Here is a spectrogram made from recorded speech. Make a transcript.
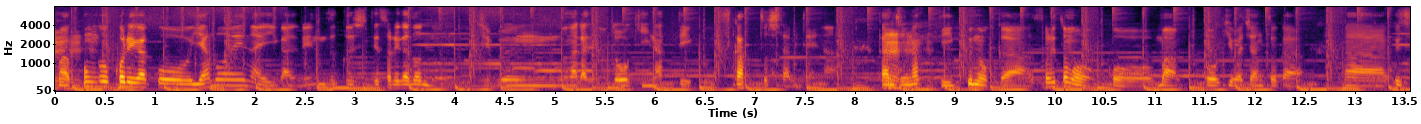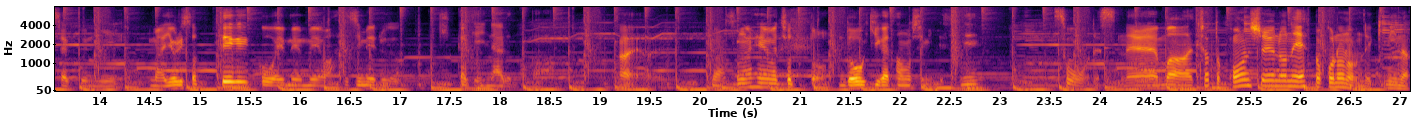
まあ、今後これがこうやむを得ないが連続してそれがどんどん自分の中での動機になっていくスカッとしたみたいな感じになっていくのか、うん、それともこうまあ大木場ちゃんとかあ藤田君に、まあ、寄り添ってこう MMA を始めるきっかけになるのか、はいはいまあ、その辺はちょっと動機が楽しみですね。そうですね。まあ、ちょっと今週のね、ところので気になっ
